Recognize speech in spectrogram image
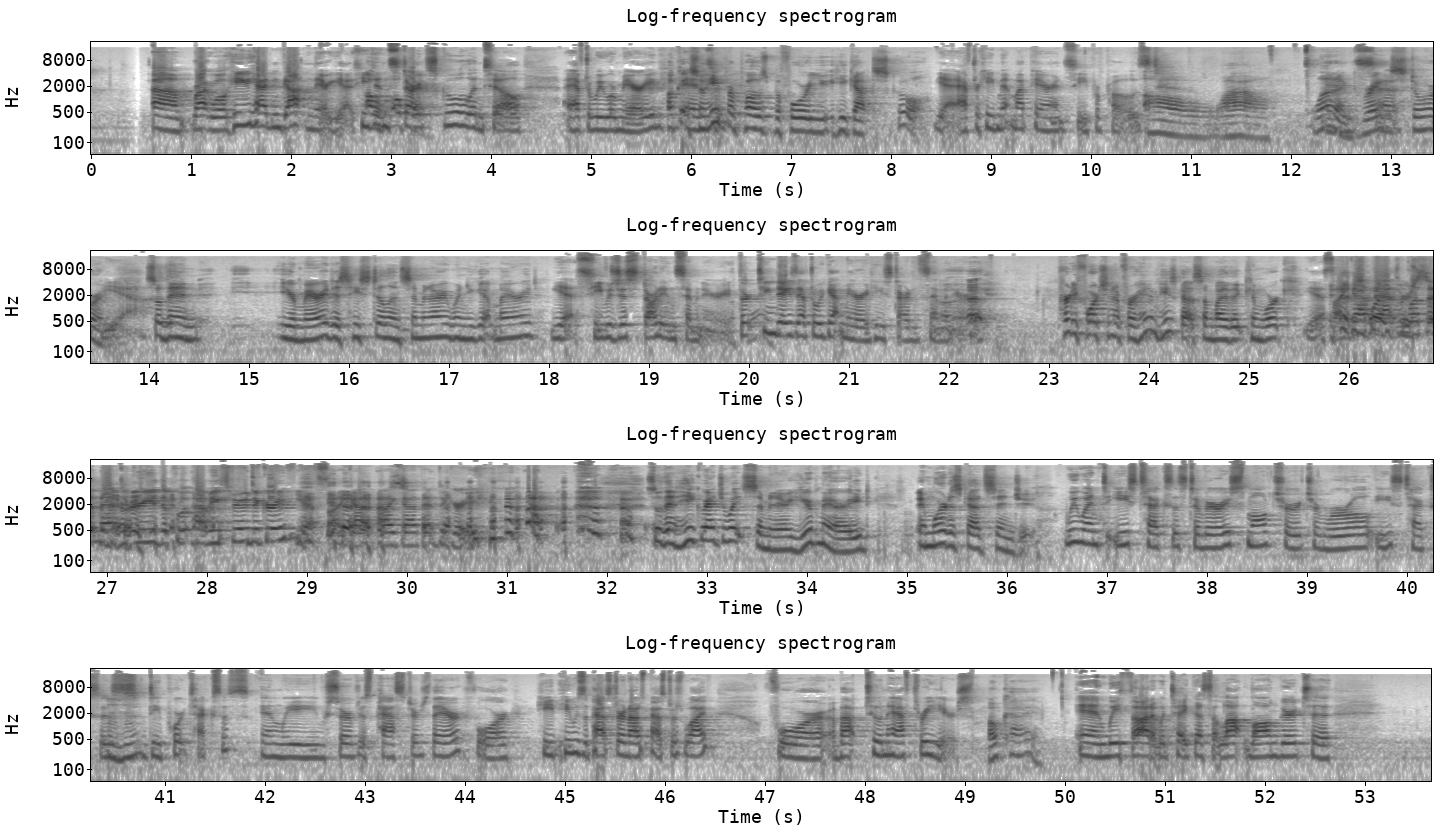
um, right well he hadn't gotten there yet he Oh, didn't okay. start school until after we were married Okay, so And he proposed before you, he got to school. yeah after he met my parents he proposed Oh, wow. What And a great so- story. yeah. So then you're married. Is he still in seminary when you get married? yes he was just starting seminary 13 days after we got married he started seminary uh, Pretty fortunate for him. He's got somebody that can work. Yes, I got that. through Was it that degree, the put hubby through degree? Yes, I got, I got that degree. So then he graduates seminary. You're married, and where does God send you? we went to East Texas to a very small church in rural East Texas, mm-hmm. Deport, Texas, and we served as pastors there for. He he was a pastor and I was pastor's wife for about two and a half, three years. Okay. and we thought it would take us a lot longer to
